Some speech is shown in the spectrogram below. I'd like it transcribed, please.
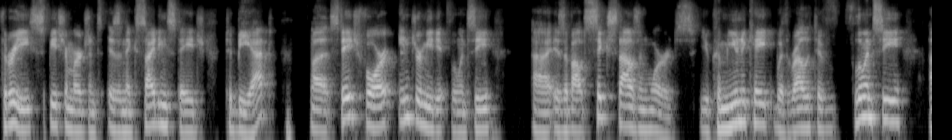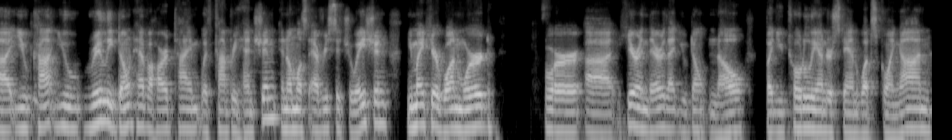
three speech emergence is an exciting stage to be at. Uh, stage four, intermediate fluency, uh, is about 6,000 words. You communicate with relative fluency uh, you can't you really don't have a hard time with comprehension in almost every situation you might hear one word for uh, here and there that you don't know but you totally understand what's going on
